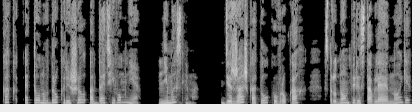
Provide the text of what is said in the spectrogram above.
Как это он вдруг решил отдать его мне? Немыслимо. Держа шкатулку в руках, с трудом переставляя ноги,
